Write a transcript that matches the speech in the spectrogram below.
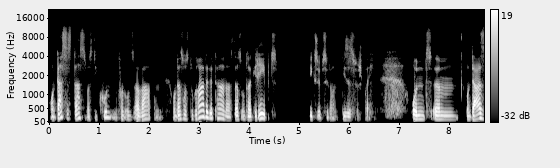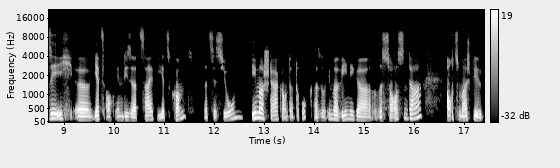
Und das ist das, was die Kunden von uns erwarten. Und das, was du gerade getan hast, das untergräbt XY, dieses Versprechen. Und, ähm, und da sehe ich äh, jetzt auch in dieser Zeit, die jetzt kommt, Rezession, immer stärker unter Druck, also immer weniger Ressourcen da. Auch zum Beispiel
